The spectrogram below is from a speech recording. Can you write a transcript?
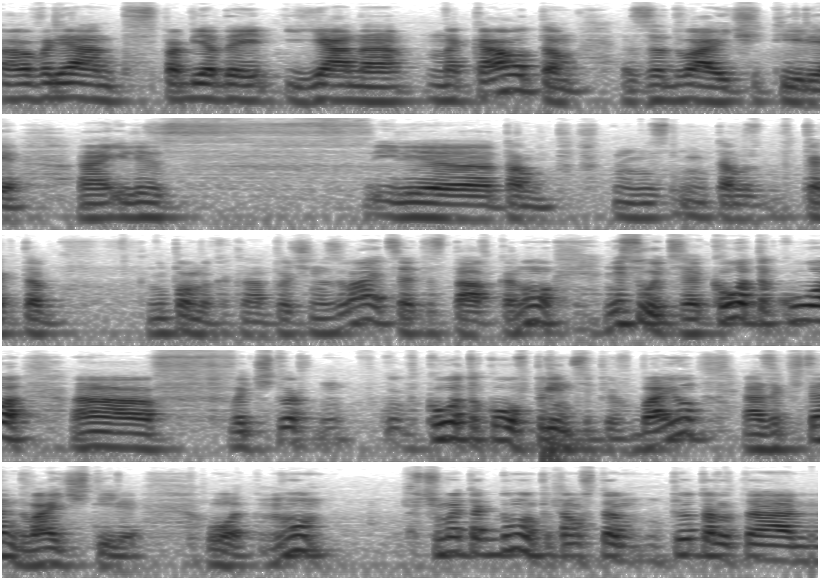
а, вариант с победой Яна нокаутом за 2,4 а, или, или там, там как-то не помню, как она точно называется, эта ставка. Ну, не суть. Кого такого э, в четвер... кого такого в принципе в бою э, за коэффициент 2,4. Вот. Ну, почему я так думаю? Потому что Петр это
